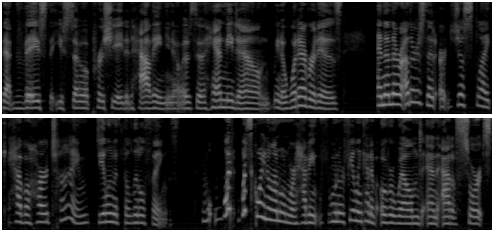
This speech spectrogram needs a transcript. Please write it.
that vase that you so appreciated having. You know, as a hand me down. You know, whatever it is. And then there are others that are just like have a hard time dealing with the little things. What what's going on when we're having when we're feeling kind of overwhelmed and out of sorts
